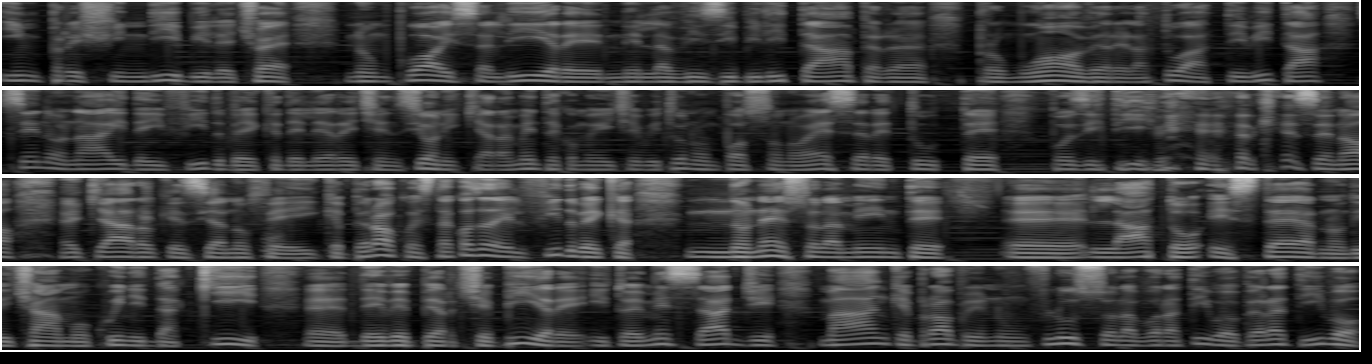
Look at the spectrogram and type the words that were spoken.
imprescindibile, cioè non puoi salire nella visibilità per promuovere la tua attività se non hai dei feedback, delle recensioni. Chiaramente, come dicevi tu, non possono essere tutte positive, perché sennò è chiaro che siano fake. Però questa cosa del feedback non è solamente eh, lato esterno, diciamo, quindi da chi eh, deve percepire i tuoi messaggi, ma anche proprio in un flusso lavorativo e operativo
